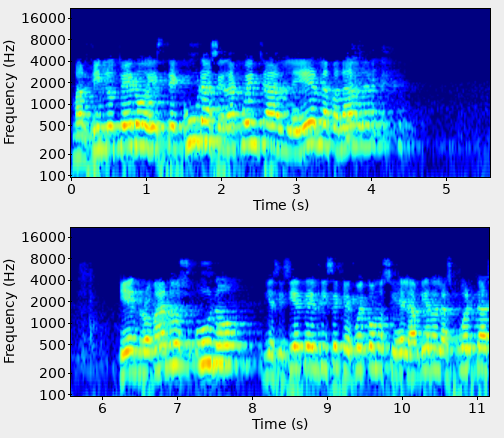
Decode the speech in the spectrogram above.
Martín Lutero, este cura, se da cuenta al leer la palabra y en Romanos 1, 17 él dice que fue como si se le abrieran las puertas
